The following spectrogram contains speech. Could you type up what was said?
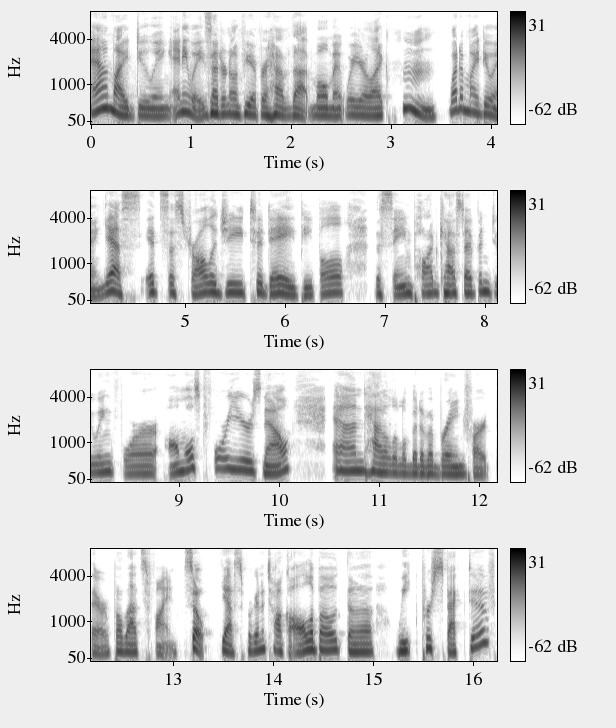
am I doing? Anyways, I don't know if you ever have that moment where you're like, hmm, what am I doing? Yes, it's astrology today, people. The same podcast I've been doing for almost four years now and had a little bit of a brain fart there. Well, that's fine. So, yes, we're going to talk all about the week perspective.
